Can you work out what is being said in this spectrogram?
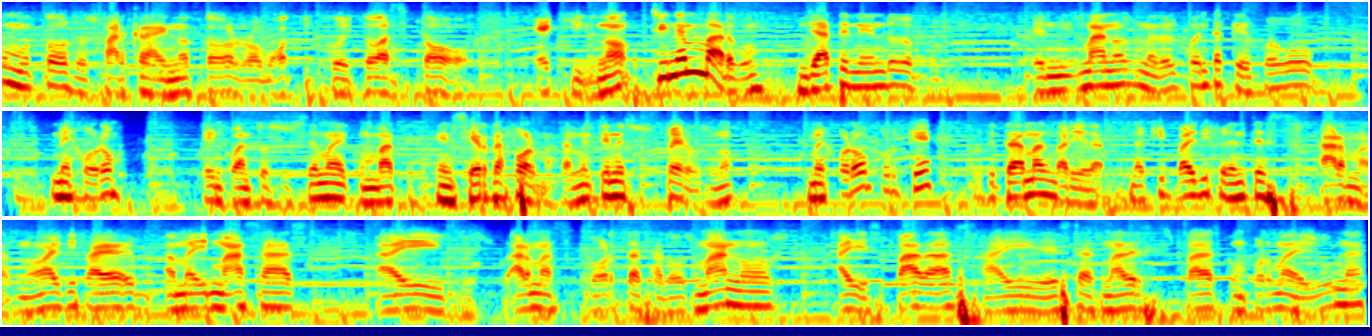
como todos los Far Cry, ¿no? Todo robótico y todo así, todo X, ¿no? Sin embargo, ya teniendo pues, en mis manos me doy cuenta que el juego mejoró en cuanto a su sistema de combate, en cierta forma, también tiene sus peros, ¿no? Mejoró, ¿por? Porque te da más variedad. Aquí hay diferentes armas, ¿no? Hay, hay masas, hay pues, armas cortas a dos manos, hay espadas, hay estas madres espadas con forma de luna,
